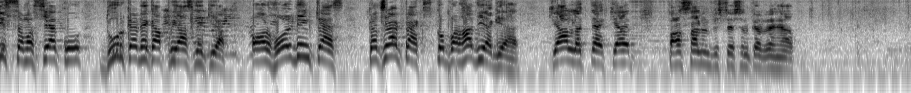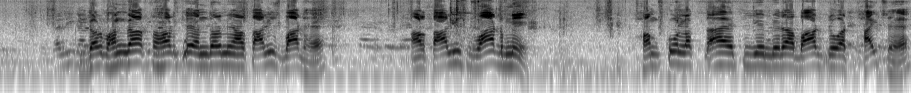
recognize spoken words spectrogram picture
इस समस्या को दूर करने का प्रयास नहीं किया। और होल्डिंग टैक्स, कचरा टैक्स को बढ़ा दिया गया है। क्या लगता है, क्या पाँच साल में विश्लेषण कर रहे हैं आप? दरभंगा शहर के अंदर में अड़तालीस वार्ड है। अड़तालीस वार्ड में हमको लगता है कि ये मेरा वार्ड जो अट्ठाईस है,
